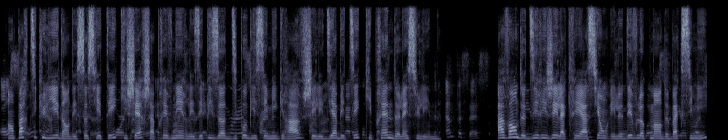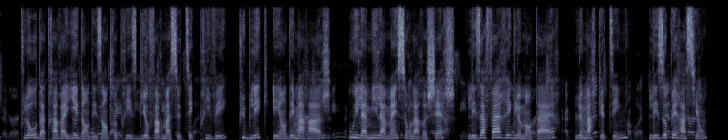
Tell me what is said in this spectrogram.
en particulier dans des sociétés qui cherchent à prévenir les épisodes d'hypoglycémie grave chez les diabétiques qui prennent de l'insuline. Avant de diriger la création et le développement de Baximi, Claude a travaillé dans des entreprises biopharmaceutiques privées, publiques et en démarrage, où il a mis la main sur la recherche, les affaires réglementaires, le marketing, les opérations,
